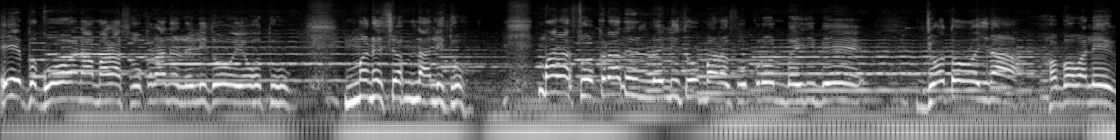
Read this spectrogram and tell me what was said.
એ ભગવાન આ મારા છોકરાને લઈ લીધો એવો તું. મને શમ ના લીધો? મારા છોકરાને લઈ લીધો મારા છોકરો બૈરી બે. જોતો એના હગોવાલે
